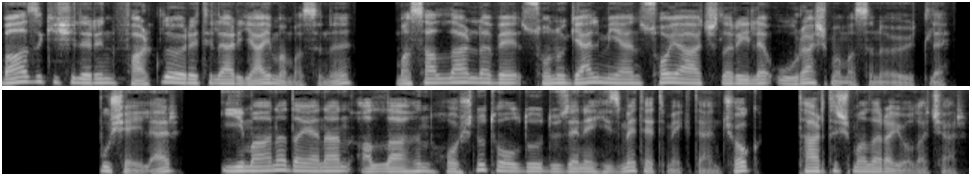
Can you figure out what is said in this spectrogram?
Bazı kişilerin farklı öğretiler yaymamasını, masallarla ve sonu gelmeyen soy ağaçlarıyla uğraşmamasını öğütle. Bu şeyler, imana dayanan Allah'ın hoşnut olduğu düzene hizmet etmekten çok tartışmalara yol açar.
